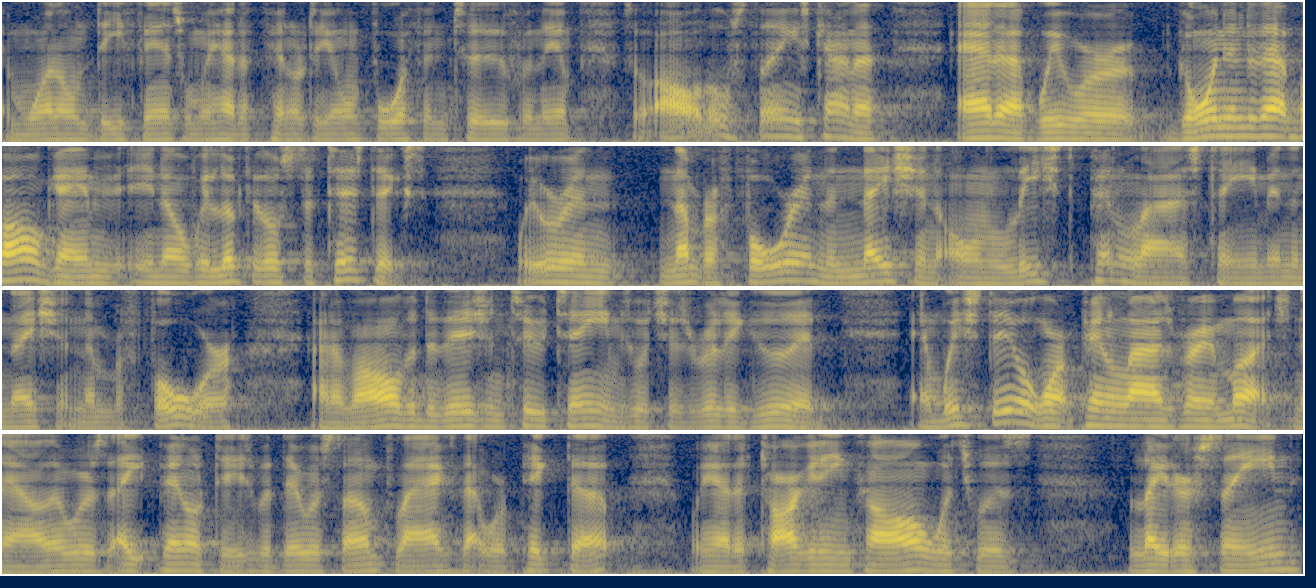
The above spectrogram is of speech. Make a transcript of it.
and one on defense when we had a penalty on fourth and two for them. So all those things kind of add up. We were going into that ball game. You know, if we looked at those statistics, we were in number four in the nation on least penalized team in the nation, number four out of all the Division two teams, which is really good and we still weren't penalized very much. Now there was eight penalties, but there were some flags that were picked up. We had a targeting call, which was later seen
